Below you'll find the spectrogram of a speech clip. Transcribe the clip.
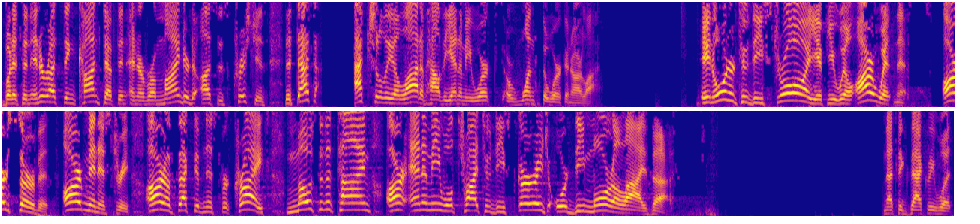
but it's an interesting concept and, and a reminder to us as Christians that that's actually a lot of how the enemy works or wants to work in our lives in order to destroy, if you will, our witness, our service, our ministry, our effectiveness for Christ, most of the time our enemy will try to discourage or demoralize us. And that's exactly what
